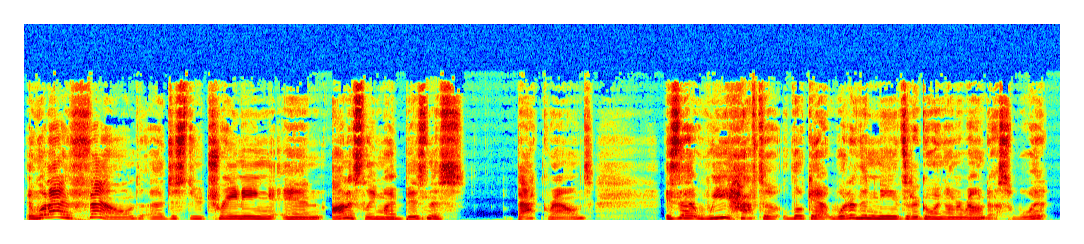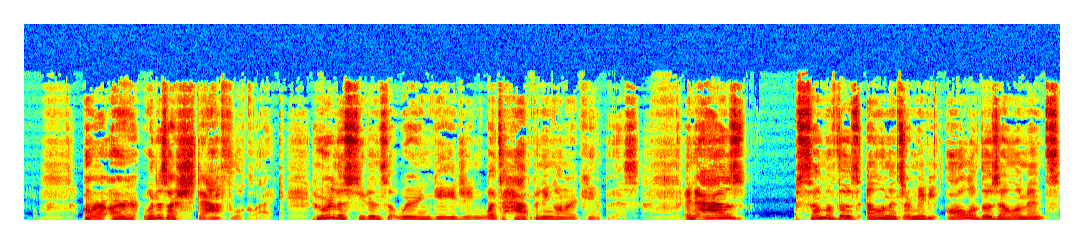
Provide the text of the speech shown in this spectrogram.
And what I have found uh, just through training and honestly my business background is that we have to look at what are the needs that are going on around us. What are our what does our staff look like? Who are the students that we're engaging? What's happening on our campus? And as some of those elements, or maybe all of those elements,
